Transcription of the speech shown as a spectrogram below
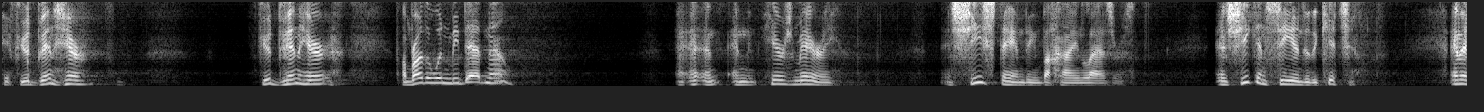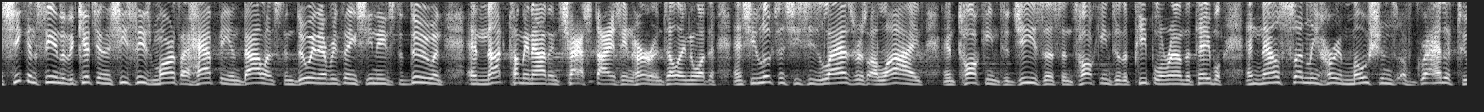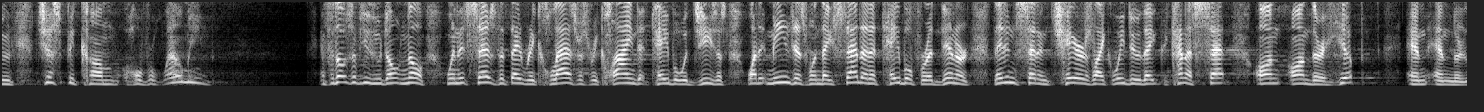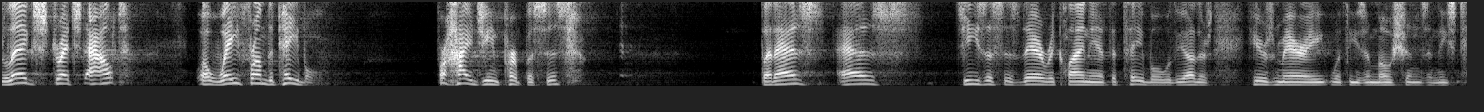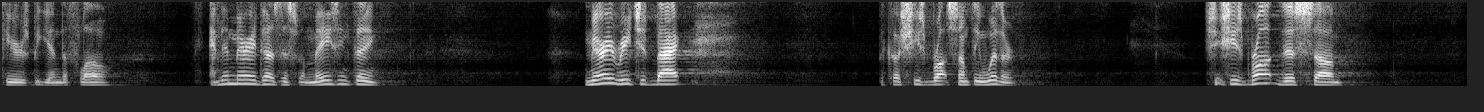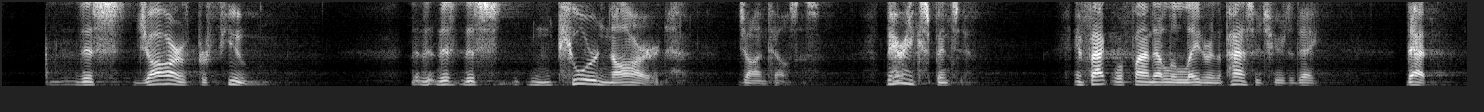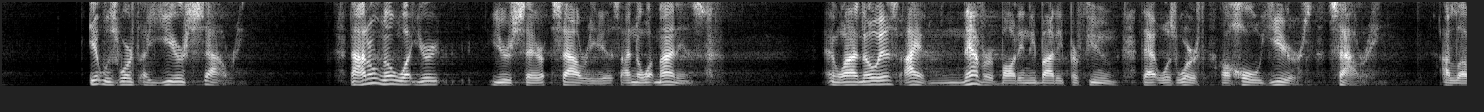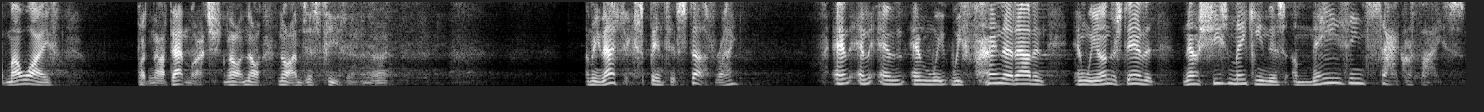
If you'd been here, if you'd been here, my brother wouldn't be dead now. And, and, and here's Mary, and she's standing behind Lazarus, and she can see into the kitchen. And as she can see into the kitchen and she sees Martha happy and balanced and doing everything she needs to do and, and not coming out and chastising her and telling her what, to, and she looks and she sees Lazarus alive and talking to Jesus and talking to the people around the table. And now suddenly her emotions of gratitude just become overwhelming. And for those of you who don't know, when it says that they Lazarus reclined at table with Jesus, what it means is when they sat at a table for a dinner, they didn't sit in chairs like we do. They kind of sat on, on their hip and, and their legs stretched out away from the table for hygiene purposes. But as, as Jesus is there reclining at the table with the others, here's Mary with these emotions and these tears begin to flow. And then Mary does this amazing thing. Mary reaches back because she's brought something with her. She, she's brought this. Um, this jar of perfume, this, this pure nard, John tells us. Very expensive. In fact, we'll find out a little later in the passage here today that it was worth a year's salary. Now, I don't know what your, your salary is, I know what mine is. And what I know is I have never bought anybody perfume that was worth a whole year's salary. I love my wife, but not that much. No, no, no, I'm just teasing. I mean, that's expensive stuff, right? And, and, and, and we, we find that out and, and we understand that now she's making this amazing sacrifice.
